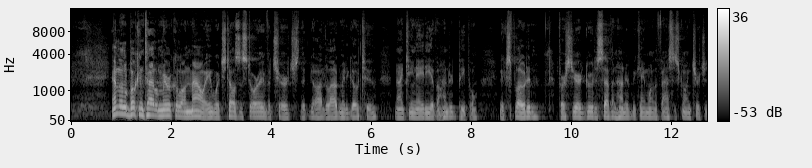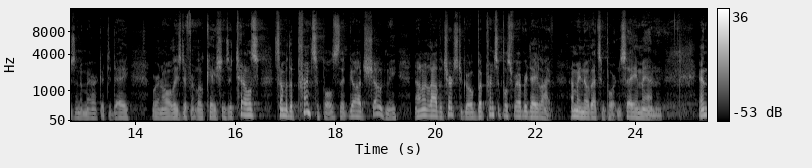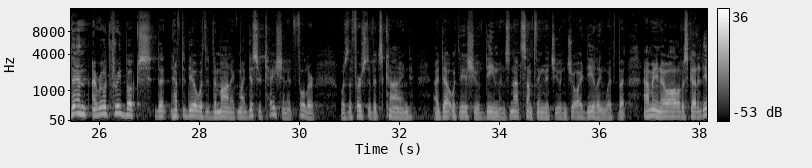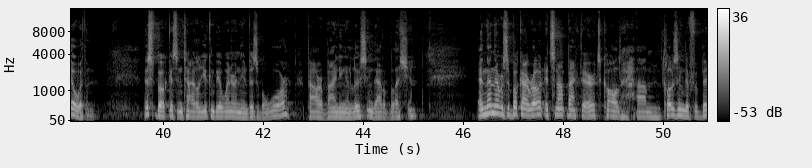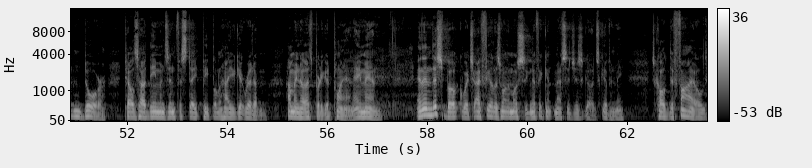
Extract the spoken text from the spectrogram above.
And a little book entitled Miracle on Maui, which tells the story of a church that God allowed me to go to, 1980 of 100 people. Exploded. First year it grew to 700, became one of the fastest growing churches in America today. We're in all these different locations. It tells some of the principles that God showed me, not only allow the church to grow, but principles for everyday life. How many know that's important? Say amen. And then I wrote three books that have to deal with the demonic. My dissertation at Fuller was the first of its kind. I dealt with the issue of demons, not something that you enjoy dealing with, but how many know all of us got to deal with them? This book is entitled You Can Be a Winner in the Invisible War Power of Binding and Loosing. That'll bless you. And then there was a book I wrote. It's not back there. It's called um, Closing the Forbidden Door. Tells how demons infestate people and how you get rid of them. How many know that's a pretty good plan? Amen. And then this book, which I feel is one of the most significant messages God's given me, it's called Defiled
